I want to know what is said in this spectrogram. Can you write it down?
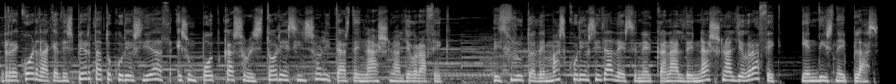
Recuerda que Despierta tu Curiosidad es un podcast sobre historias insólitas de National Geographic. Disfruta de más curiosidades en el canal de National Geographic y en Disney Plus.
